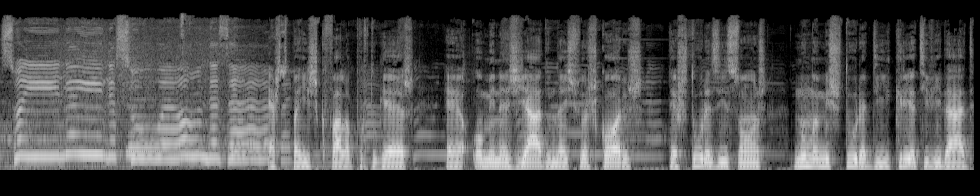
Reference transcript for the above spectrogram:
sua ilha, ilha sua, ondas é. Este país que fala português é homenageado nas suas cores, texturas e sons numa mistura de criatividade,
